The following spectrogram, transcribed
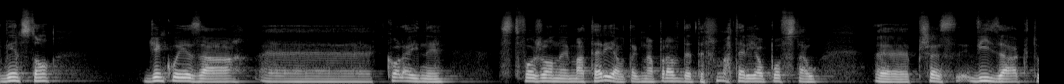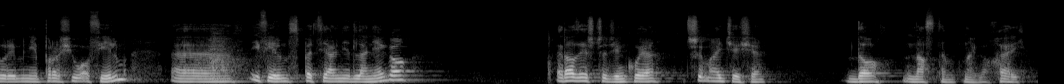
Więc to dziękuję za e, kolejny stworzony materiał. Tak naprawdę ten materiał powstał e, przez widza, który mnie prosił o film i film specjalnie dla niego. Raz jeszcze dziękuję. Trzymajcie się. Do następnego. Hej.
